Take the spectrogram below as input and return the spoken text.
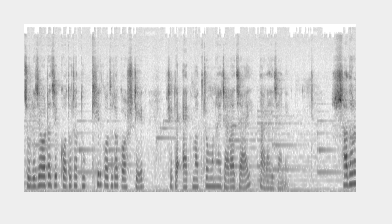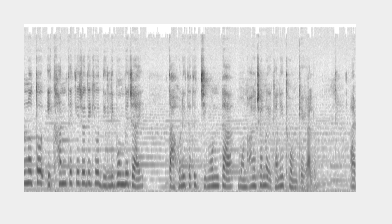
চলে যাওয়াটা যে কতটা দুঃখের, কতটা কষ্টের, সেটা একমাত্র মনে হয় যারা যায়, তারাই জানে। সাধারণত এখান থেকে যদি কেউ দিল্লি বোম্বে যায়, তাহলে তাদের জীবনটা মনে হয় যেন এখানেই থমকে গেল। আর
